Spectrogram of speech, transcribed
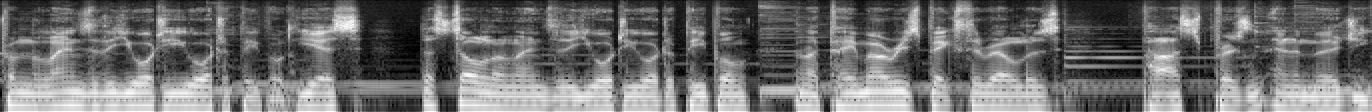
from the lands of the Yorta Yorta people. Yes, the stolen lands of the Yorta Yorta people, and I pay my respects to their elders past, present, and emerging.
